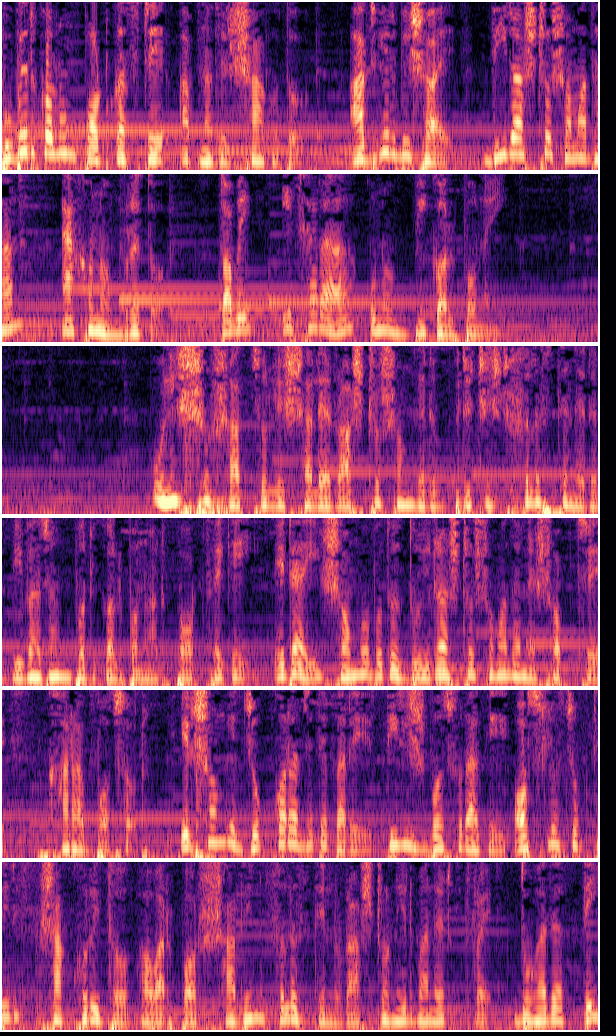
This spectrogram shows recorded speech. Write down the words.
পুবের কলম পডকাস্টে আপনাদের স্বাগত। আজকের বিষয়, দ্বিরাষ্ট্র সমাধান এখনও মৃত, তবে এছাড়া কোনো বিকল্প নেই। উনিশশো সালের রাষ্ট্রসংঘের ব্রিটিশ ফিলিস্তিনের বিভাজন পরিকল্পনার পর থেকেই এটাই সম্ভবত দুই রাষ্ট্র সমাধানের সবচেয়ে খারাপ বছর। এর সঙ্গে যোগ করা যেতে পারে ৩০ বছর আগে অসলো চুক্তির স্বাক্ষরিত হওয়ার পর স্বাধীন ফিলিস্তিন রাষ্ট্র নির্মাণের ক্ষেত্রে দু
